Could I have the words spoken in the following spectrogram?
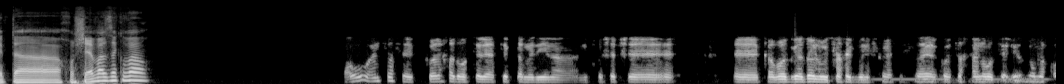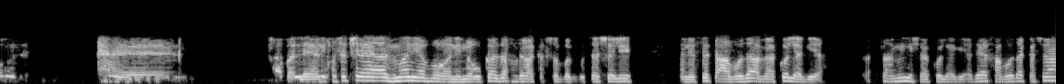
אתה חושב על זה כבר? ברור, אין ספק, כל אחד רוצה לייצג את המדינה, אני חושב שכבוד גדול הוא ישחק בנבחרת ישראל, כל שחקן רוצה להיות במקום הזה. אבל אה, אני חושב שהזמן יבוא, אני מרוכז אך ורק עכשיו בקבוצה שלי, אני עושה את העבודה והכל יגיע. תאמין לי שהכל יגיע. דרך עבודה קשה,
